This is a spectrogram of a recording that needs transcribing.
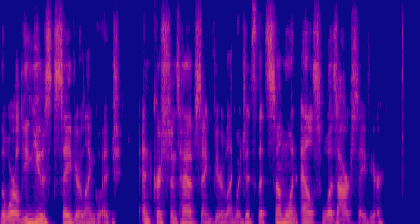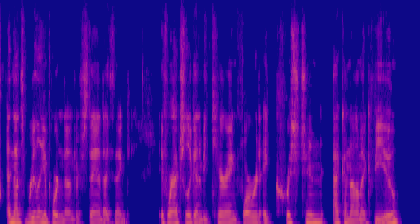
the world. You used savior language, and Christians have savior language. It's that someone else was our savior. And that's really important to understand, I think, if we're actually going to be carrying forward a Christian economic view.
